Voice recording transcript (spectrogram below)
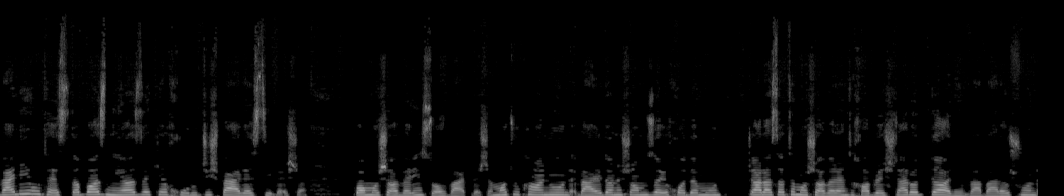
ولی اون تستا باز نیازه که خروجیش بررسی بشه. با مشاورین صحبت بشه. ما تو کانون برای دانش آموزای خودمون جلسات مشاور انتخاب رشته رو داریم و براشون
